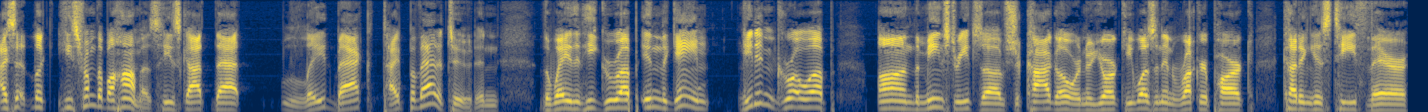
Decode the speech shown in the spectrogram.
I said, look, he's from the Bahamas. He's got that laid back type of attitude, and the way that he grew up in the game, he didn't grow up on the mean streets of Chicago or New York. He wasn't in Rucker Park cutting his teeth there.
